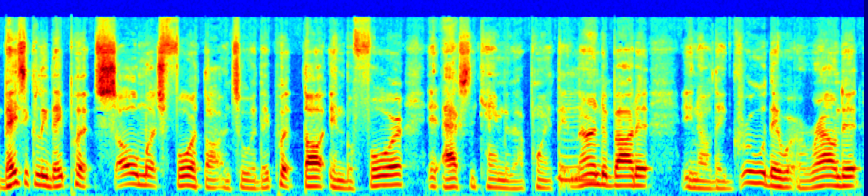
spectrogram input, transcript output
basically they put so much forethought into it. They put thought in before it actually came to that point. They mm-hmm. learned about it, you know, they grew, they were around it.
